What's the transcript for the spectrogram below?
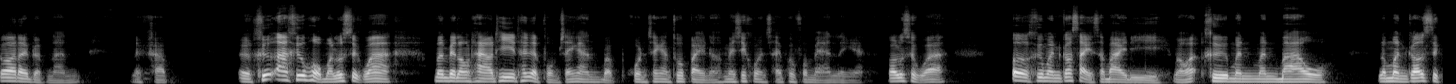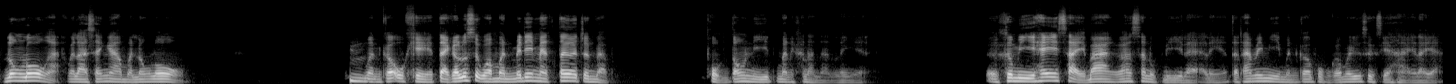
ก็อะไรแบบนั้นนะครับเออคืออะคือผมมารู้สึกว่ามันเป็นรองเท้าที่ถ้าเกิดผมใช้งานแบบคนใช้งานทั่วไปเนอะไม่ใช่คนใช้ performance อะไรเงี้ยก็รู้สึกว่า เออ คือมันก็ใส่สบายดีหมายว่า คือมันมันเบา แล้วมันก็รู้สึกโล่งๆอะ เวลาใช้งานมันโล่งๆมันก็โอเค แต่ก็รู้สึกว่ามันไม่ได้แมตเตอร์จนแบบ ผมต้องนีดมันขนาดนั้นอะไรเงี้ยเออคือมีให้ใส่บ้างก็สนุกดีแหละอะไรเงี้ยแต่ถ้าไม่มีมันก็ผมก็ไม่รู้สึกเสียหายอะไรอะ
